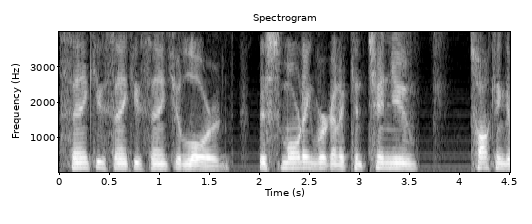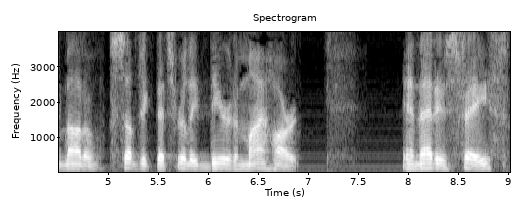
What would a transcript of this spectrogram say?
Thank you, thank you, thank you, Lord. This morning we're going to continue talking about a subject that's really dear to my heart, and that is faith,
